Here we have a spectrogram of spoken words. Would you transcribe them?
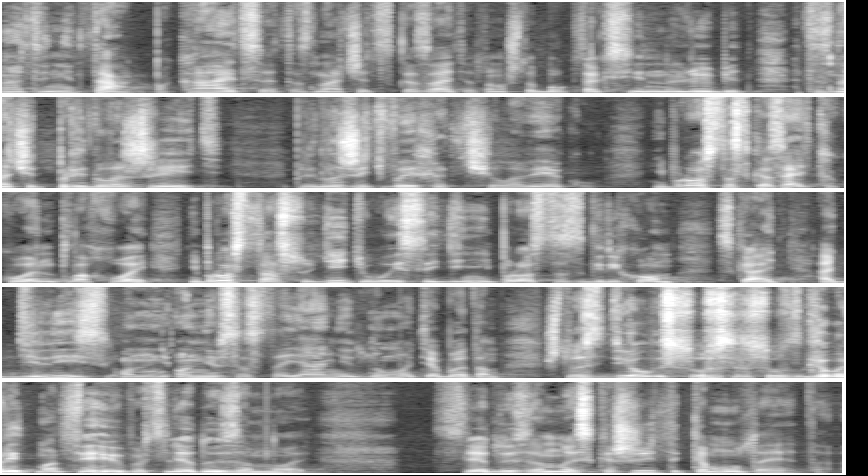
Но это не так. Покаяться – это значит сказать о том, что Бог так сильно любит. Это значит предложить. Предложить выход человеку. Не просто сказать, какой он плохой. Не просто осудить его и соединить просто с грехом. Сказать, отделись. Он, он не в состоянии думать об этом. Что сделал Иисус? Иисус говорит Матфею, последуй за мной следуй за мной, скажи ты кому-то это.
